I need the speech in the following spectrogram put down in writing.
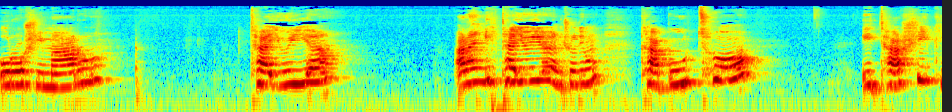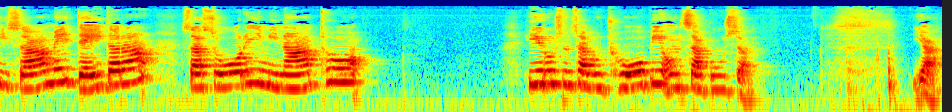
Orochimaru, Tayuya, nicht Tayuya, Entschuldigung, Kabuto, Itachi, Kisame, Deidara, Sasori, Minato, Hirusen Sabutobi und Sabusa. Ja,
